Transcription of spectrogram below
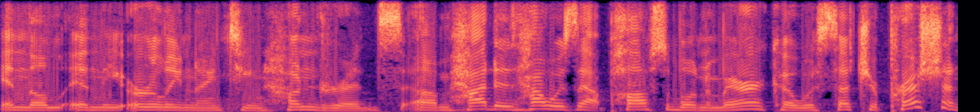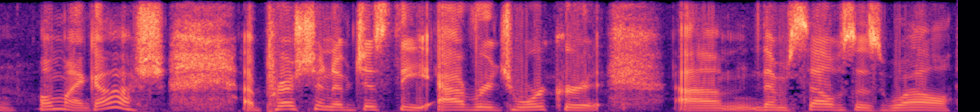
in the in the early 1900s. Um, how did how was that possible in America with such oppression? Oh my gosh, oppression of just the average worker um, themselves as well.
